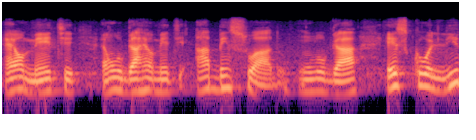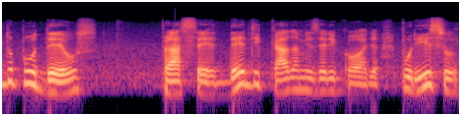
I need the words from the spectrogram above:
realmente é um lugar realmente abençoado, um lugar escolhido por Deus para ser dedicado à misericórdia. Por isso,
